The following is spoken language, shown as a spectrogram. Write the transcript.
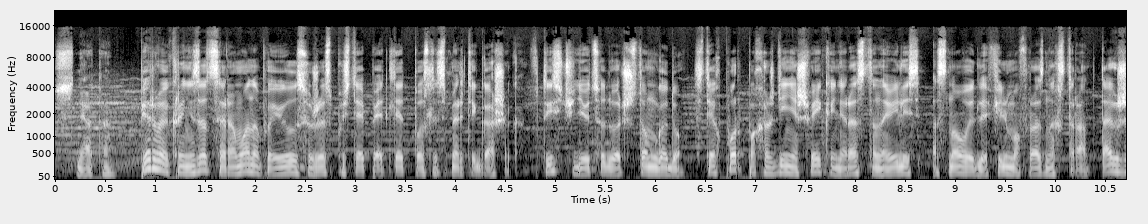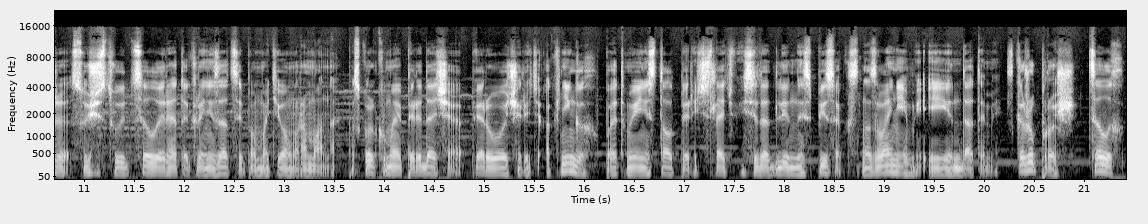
Снято. Первая экранизация романа появилась уже спустя пять лет после смерти Гашека, в 1926 году. С тех пор похождения Швейка не раз становились основой для фильмов разных стран. Также существует целый ряд экранизаций по мотивам романа. Поскольку моя передача в первую очередь о книгах, поэтому я не стал перечислять весь этот длинный список с названиями и датами. Скажу проще. Целых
